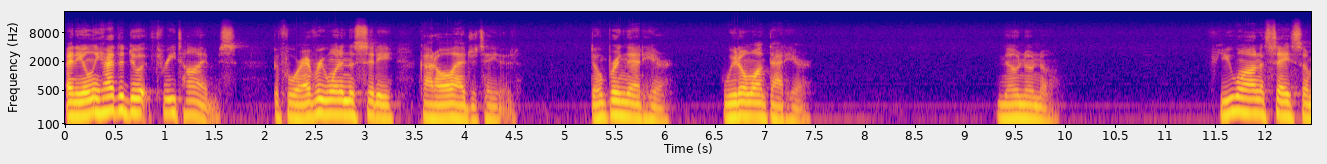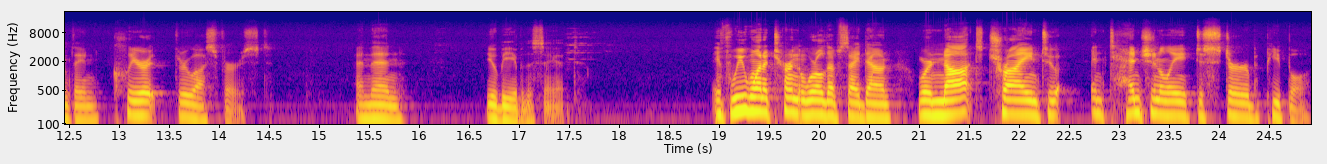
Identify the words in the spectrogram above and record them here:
and he only had to do it three times before everyone in the city got all agitated. Don't bring that here. We don't want that here. No, no, no. If you want to say something, clear it through us first, and then you'll be able to say it. If we want to turn the world upside down, we're not trying to intentionally disturb people.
